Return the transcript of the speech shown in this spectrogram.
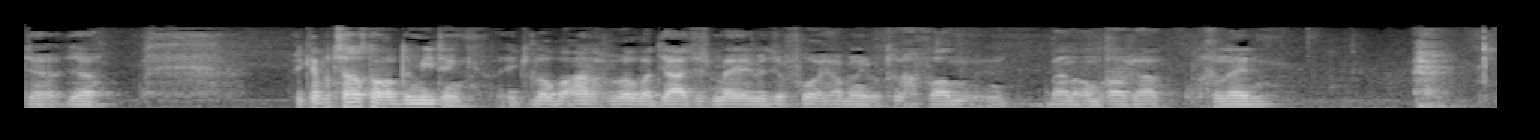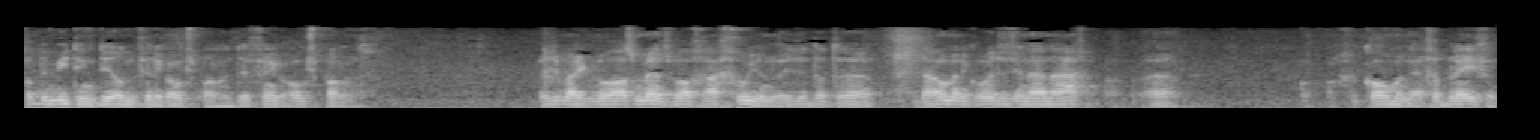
Je, ja. Ik heb het zelfs nog op de meeting. Ik loop al aardig wel wat jaartjes mee. Weet je, vorig jaar ben ik weer teruggevallen, bijna anderhalf jaar geleden. Op de meeting deel vind ik ook spannend. Dit vind ik ook spannend. Weet je, maar ik wil als mens wel graag groeien. Weet je, dat, uh, daarom ben ik ooit eens in Den Haag uh, gekomen en gebleven.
